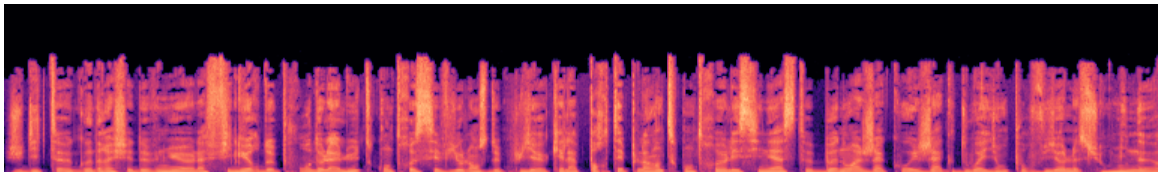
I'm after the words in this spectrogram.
Judith Godrèche est devenue euh, la figure de proue de la lutte contre ces violences depuis qu'elle a porté plainte contre les cinéastes Benoît Jacot et Jacques Doyon pour viol sur mineurs.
